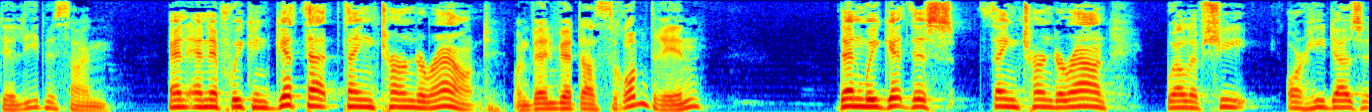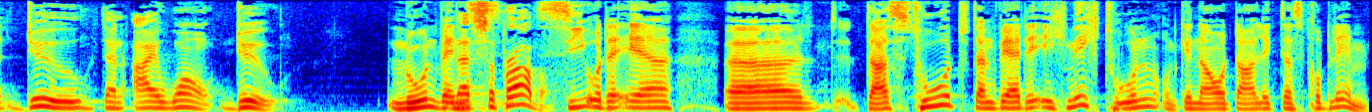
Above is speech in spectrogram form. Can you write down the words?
der Liebe sein. And, and if we can get that thing turned around, Und wenn wir das rumdrehen, then we get this thing turned around. Well, if she or he doesn't do, then I won't do. nun, wenn That's the problem. sie oder er äh, das tut, dann werde ich nicht tun. Und genau da liegt das Problem.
